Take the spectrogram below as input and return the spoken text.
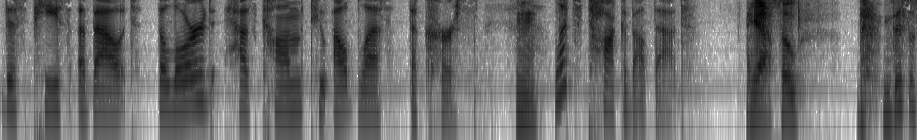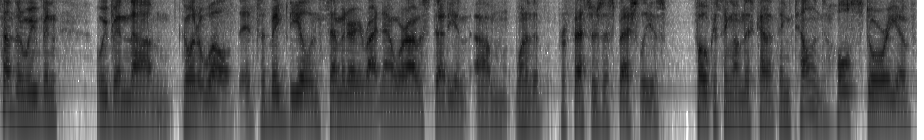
this piece about the Lord has come to outbless the curse. Mm. Let's talk about that. Yeah, so this is something we've been we've been um, going to. Well, it's a big deal in seminary right now where I was studying. Um, one of the professors, especially, is focusing on this kind of thing, telling the whole story of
